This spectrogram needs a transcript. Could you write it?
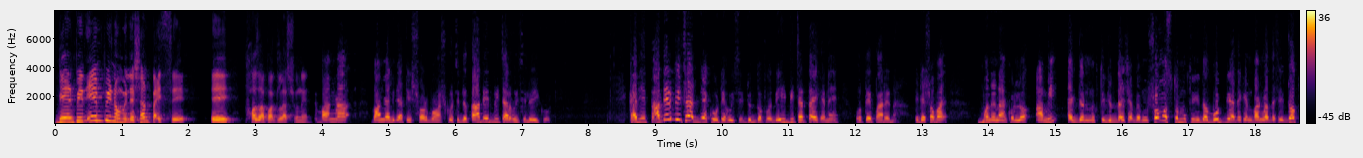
বিএনপির এমপি নমিনেশন পাইছে। এ ফজা পাগলা শুনেন। বাংলা, বাঙালি জাতির সর্বনাশ করছিল, তাদের বিচার হয়েছিল এই কোর্টে। কাজে তাদের বিচার যে কোর্টে হয়েছে যুদ্ধপদে এই বিচারটা এখানে হতে পারে না। এটা সবাই মনে না করল আমি একজন মুক্তিযোদ্ধা হিসাবে এবং সমস্ত মুক্তিযোদ্ধা ভোট দেওয়া দেখেন বাংলাদেশে যত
